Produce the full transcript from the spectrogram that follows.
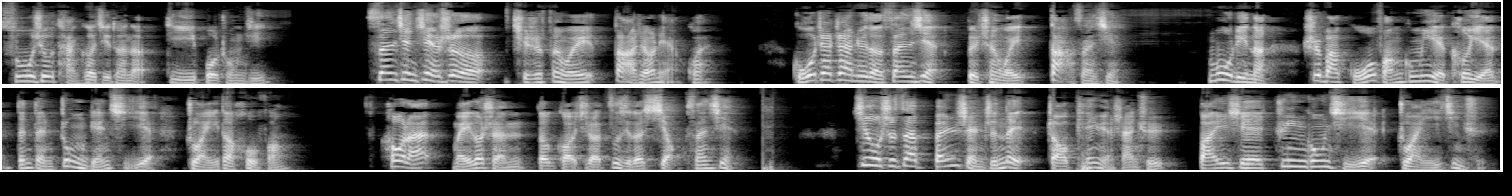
苏修坦克集团的第一波冲击。三线建设其实分为大小两块，国家战略的三线被称为大三线，目的呢是把国防、工业、科研等等重点企业转移到后方。后来每个省都搞起了自己的小三线，就是在本省之内找偏远山区，把一些军工企业转移进去。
